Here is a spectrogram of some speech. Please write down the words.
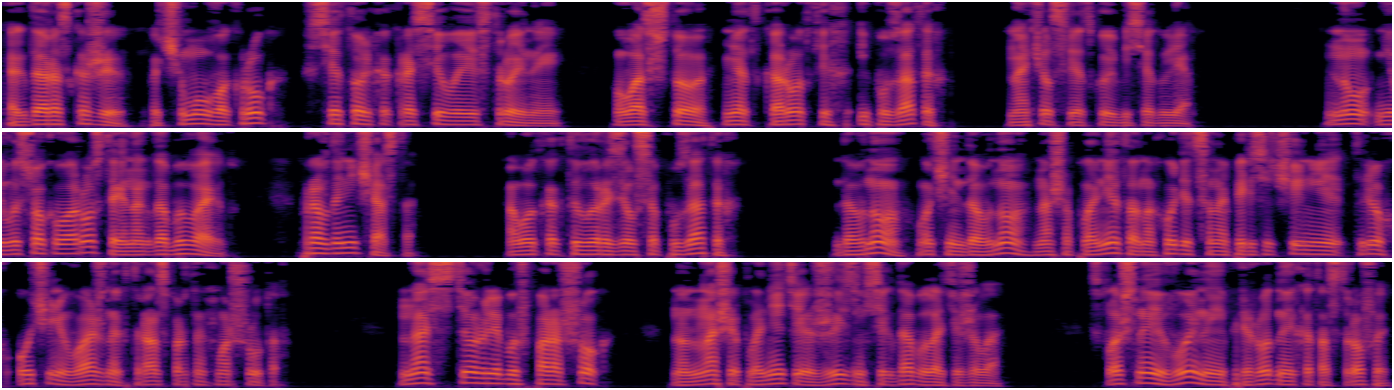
Тогда расскажи, почему вокруг все только красивые и стройные? У вас что, нет коротких и пузатых? Начал светскую беседу я. Ну, невысокого роста иногда бывают. Правда, не часто. А вот как ты выразился пузатых, Давно, очень давно, наша планета находится на пересечении трех очень важных транспортных маршрутов. Нас стерли бы в порошок, но на нашей планете жизнь всегда была тяжела. Сплошные войны и природные катастрофы.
